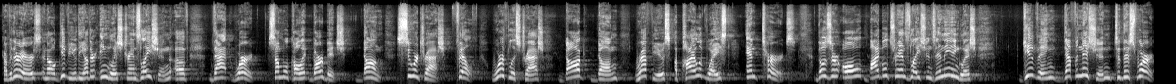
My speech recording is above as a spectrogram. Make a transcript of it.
cover their ears, and I'll give you the other English translation of that word. Some will call it garbage, dung, sewer trash, filth, worthless trash, dog dung, refuse, a pile of waste, and turds. Those are all Bible translations in the English giving definition to this word.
